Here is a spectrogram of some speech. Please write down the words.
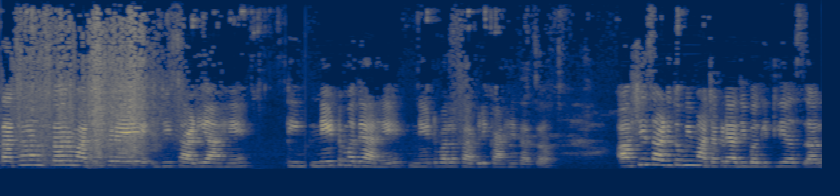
त्याच्यानंतर माझ्याकडे जी साडी आहे ती नेटमध्ये आहे नेटवालं फॅब्रिक आहे त्याचं. अशी साडी तुम्ही माझ्याकडे आधी बघितली असाल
